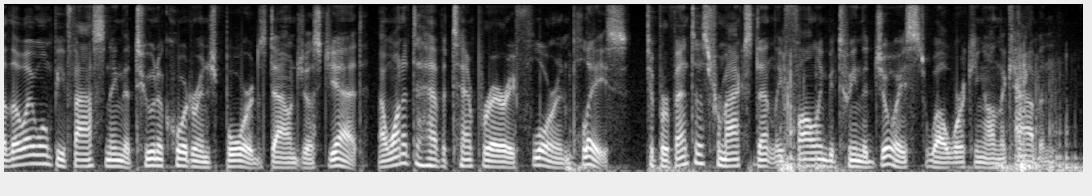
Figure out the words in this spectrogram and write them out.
Although I won't be fastening the two and a quarter inch boards down just yet, I wanted to have a temporary floor in place to prevent us from accidentally falling between the joists while working on the cabin.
